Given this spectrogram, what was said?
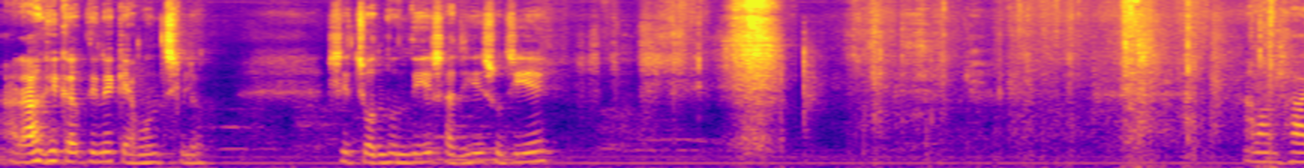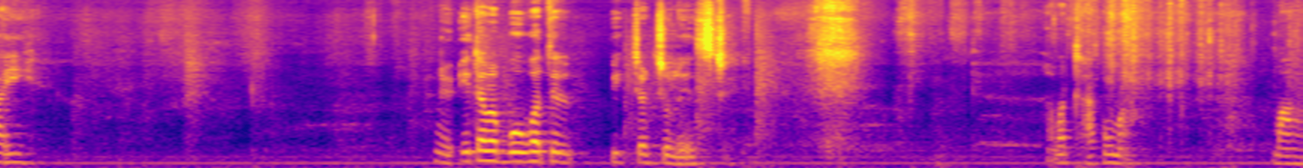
আর আগেকার দিনে কেমন ছিল। সে চন্দন দিয়ে সাজিয়ে সুজিয়ে। আমার ভাই এটা আমার বৌভাতের পিকচার চলে এসছে। আমার ঠাকুমা, মা।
